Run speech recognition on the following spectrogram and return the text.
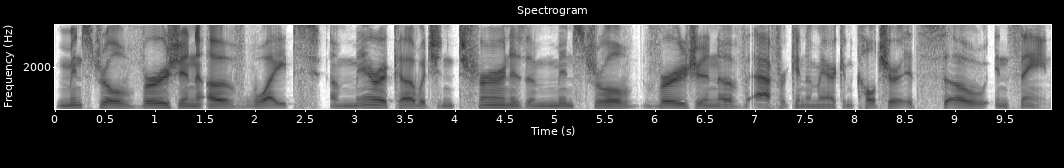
minstrel version of white America, which in turn is a minstrel version of African American culture. It's so insane.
